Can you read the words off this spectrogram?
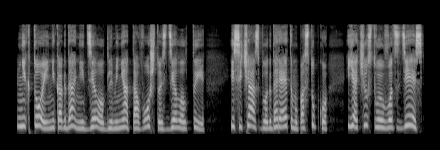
Никто и никогда не делал для меня того, что сделал ты. И сейчас, благодаря этому поступку, я чувствую вот здесь...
